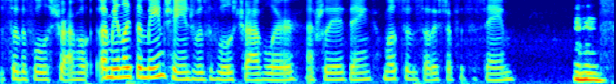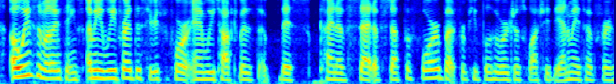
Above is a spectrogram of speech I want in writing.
so the foolish traveler. I mean, like the main change was the foolish traveler. Actually, I think most of this other stuff is the same. hmm Oh, we have some other things. I mean, we've read the series before, and we talked about this this kind of set of stuff before. But for people who are just watching the anime for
